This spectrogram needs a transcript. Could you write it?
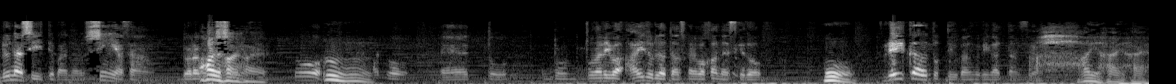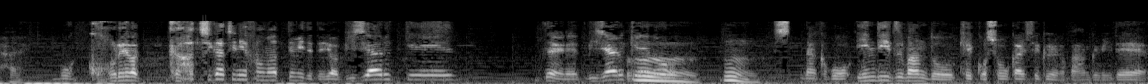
ルナシーってバンドの深夜さん、ドラムはいの深夜さんはいはい。と、うんうんあ。と、えーっと、ど隣はアイドルだったんですかねわかんないですけど、おうブレイクアウトっていう番組があったんですよ。はいはいはいはい。もうこれはガチガチにハマって見てて、いや、ビジュアル系だよね。ビジュアル系うの、ん。うん。なんかこう、インディーズバンドを結構紹介してくるような番組で、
